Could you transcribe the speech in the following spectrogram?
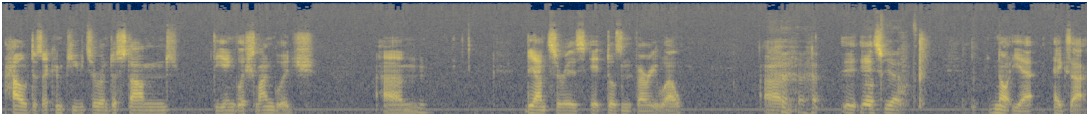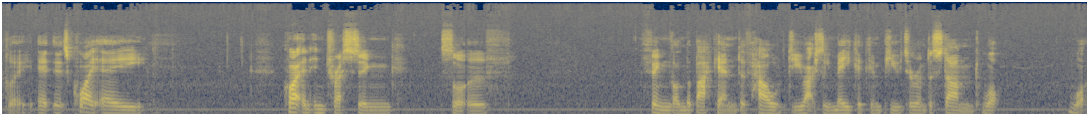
how does a computer understand the English language? Um, the answer is it doesn't very well. Um, it, it's not yet. Not yet, exactly. It, it's quite a quite an interesting sort of thing on the back end of how do you actually make a computer understand what what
